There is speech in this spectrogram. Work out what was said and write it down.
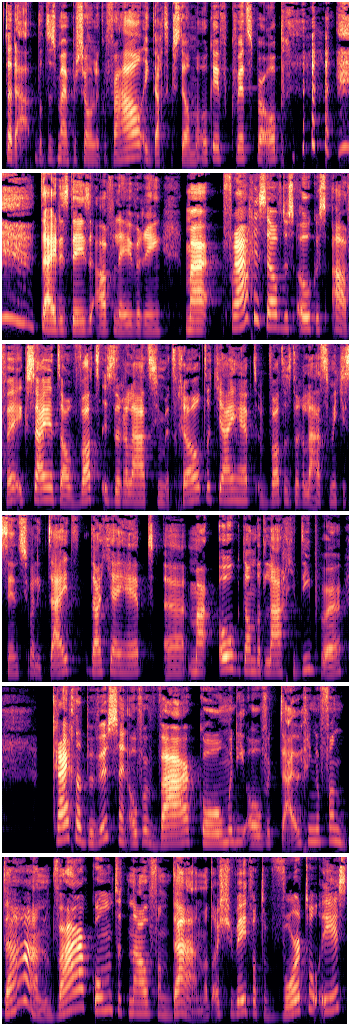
tada, dat is mijn persoonlijke verhaal. Ik dacht, ik stel me ook even kwetsbaar op tijdens deze aflevering. Maar vraag jezelf dus ook eens af. Hè? Ik zei het al, wat is de relatie met geld dat jij hebt? Wat is de relatie met je sensualiteit dat jij hebt? Uh, maar ook dan dat laagje dieper krijg dat bewustzijn over waar komen die overtuigingen vandaan? Waar komt het nou vandaan? Want als je weet wat de wortel is,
